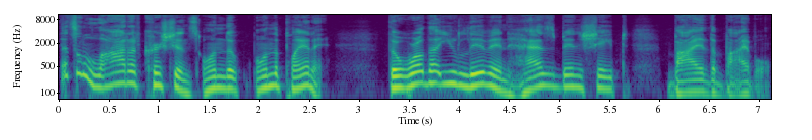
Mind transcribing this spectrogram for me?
That's a lot of Christians on the on the planet. The world that you live in has been shaped by the Bible.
